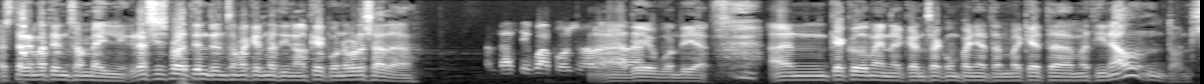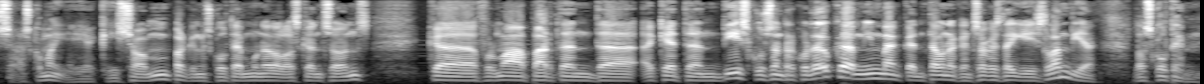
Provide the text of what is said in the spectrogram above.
estarem atents amb ell. Gràcies per atendre'ns amb aquest matinal, Queco, una abraçada. Fantàstic, guapos. Adéu, bon dia. En Queco Domènech, que ens ha acompanyat amb aquest matinal, doncs, escoma, aquí som perquè n'escoltem una de les cançons que formava part d'aquest disc. Us en recordeu que a mi em va encantar una cançó que es deia Islàndia? L'escoltem.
